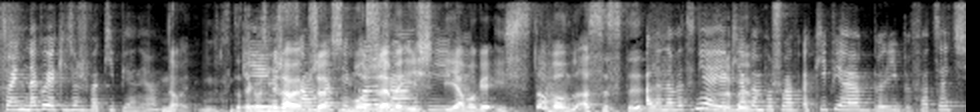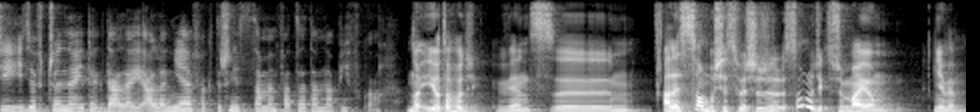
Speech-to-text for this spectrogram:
Co innego, jak idziesz w ekipie, nie? No, do tego I zmierzałem, że możemy iść i ja mogę iść z tobą dla asysty. Ale nawet nie, jak Żeby- ja bym poszła w ekipie, byliby faceci i dziewczyny i tak dalej, ale nie faktycznie z samym facetem na piwko. No i o to chodzi, więc... ym, ale są, bo się słyszy, że są ludzie, którzy mają, nie wiem,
